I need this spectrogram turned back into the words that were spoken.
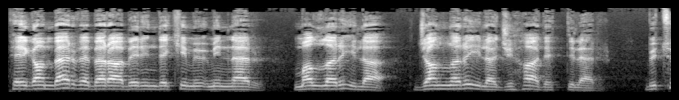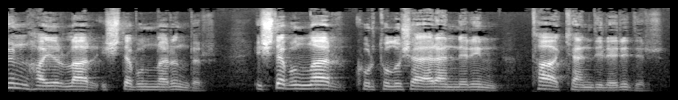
peygamber ve beraberindeki müminler mallarıyla, canlarıyla cihad ettiler. Bütün hayırlar işte bunlarındır. İşte bunlar kurtuluşa erenlerin ta kendileridir.''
